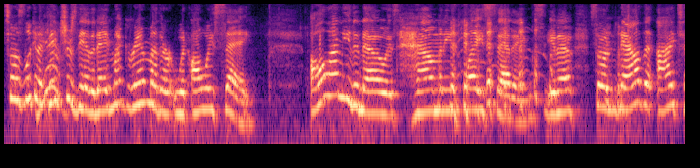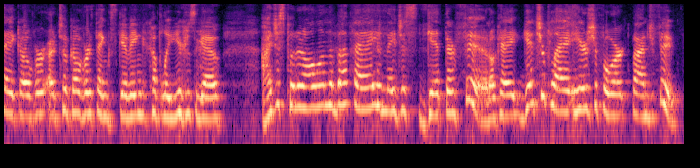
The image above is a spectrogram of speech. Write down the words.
So I was looking at Yeah. pictures the other day. My grandmother would always say, all I need to know is how many place settings, you know? So now that I take over, or took over Thanksgiving a couple of years ago, I just put it all on the buffet and they just get their food, okay? Get your plate, here's your fork, find your food.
